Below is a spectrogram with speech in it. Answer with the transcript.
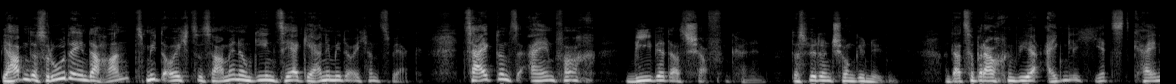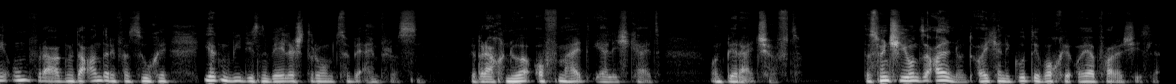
Wir haben das Ruder in der Hand mit euch zusammen und gehen sehr gerne mit euch ans Werk. Zeigt uns einfach, wie wir das schaffen können. Das wird uns schon genügen. Und dazu brauchen wir eigentlich jetzt keine Umfragen oder andere Versuche, irgendwie diesen Wählerstrom zu beeinflussen. Wir brauchen nur Offenheit, Ehrlichkeit und Bereitschaft. Das wünsche ich uns allen und euch eine gute Woche, euer Pfarrer Schießler.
